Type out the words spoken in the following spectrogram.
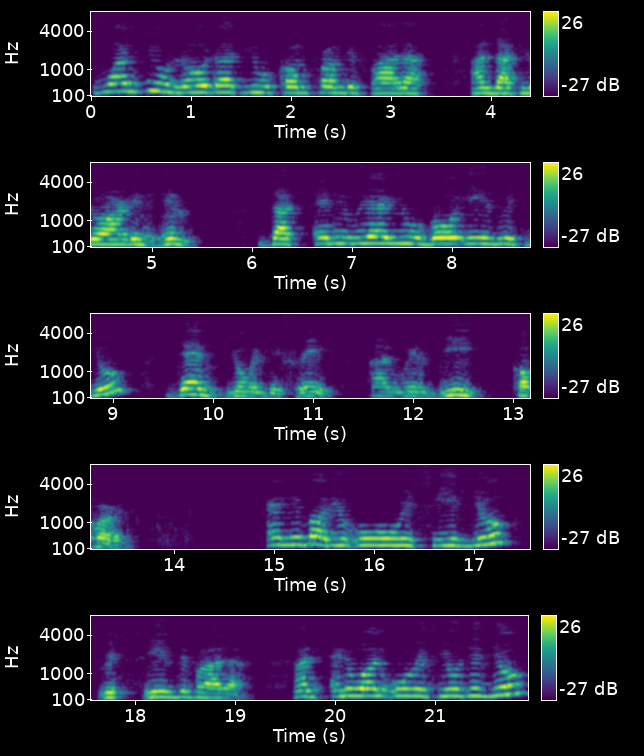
Once you know that you come from the Father and that you are in Him, that anywhere you go is with you, then you will be free and will be covered. Anybody who receives you receives the Father, and anyone who refuses you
